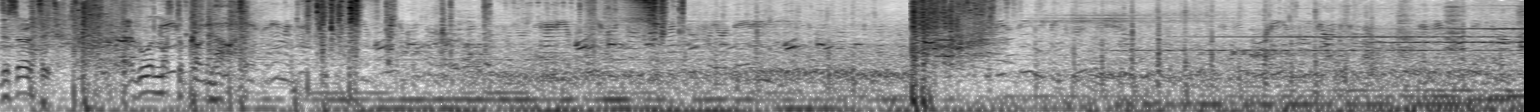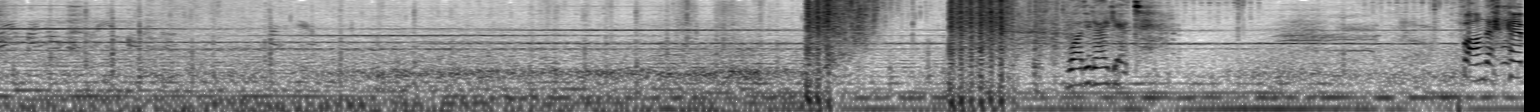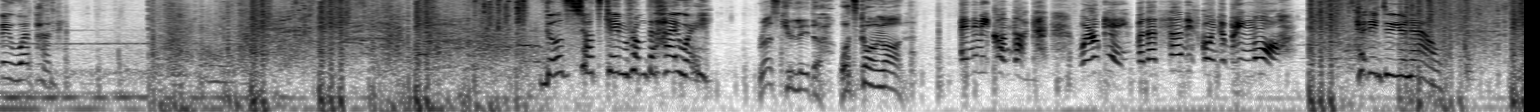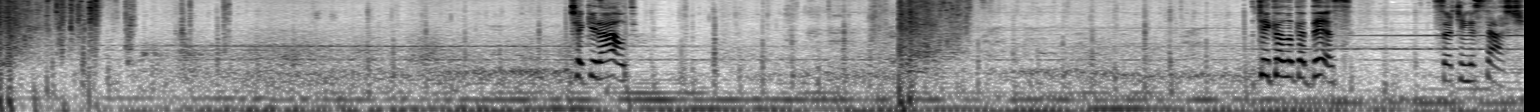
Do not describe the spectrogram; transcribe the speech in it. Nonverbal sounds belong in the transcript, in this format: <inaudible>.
Deserted. Everyone must have gotten out. What did I get? Found a heavy weapon. Those shots came from the highway. Rescue leader, what's going on? Enemy contact. We're okay, but that sound is going to bring more. Heading to you now. Check it out. Take a look at this. Searching a stash.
